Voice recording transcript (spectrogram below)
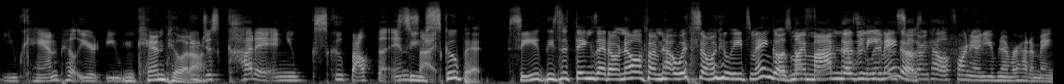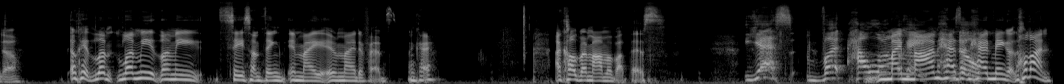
you can peel your you. You can peel it off. You off. just cut it and you scoop out the inside. so you scoop it. See, these are things I don't know if I'm not with someone who eats mangoes. My mom that doesn't we eat live mangoes. In Southern California, and you've never had a mango. okay, let, let me let me say something in my in my defense. Okay, I called my mom about this. Yes, but how long? My okay, mom hasn't no. had mangoes. Hold on.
